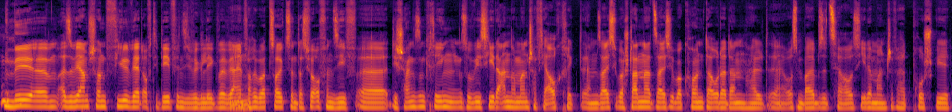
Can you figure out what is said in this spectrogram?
nee, ähm, also wir haben schon viel Wert auf die Defensive gelegt, Mhm. weil wir einfach überzeugt sind, dass wir offensiv äh, die Chancen kriegen, so wie es jede andere Mannschaft ja auch kriegt. Ähm, sei es über Standard, sei es über Konter oder dann halt äh, aus dem Ballbesitz heraus. Jede Mannschaft hat pro Spiel,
